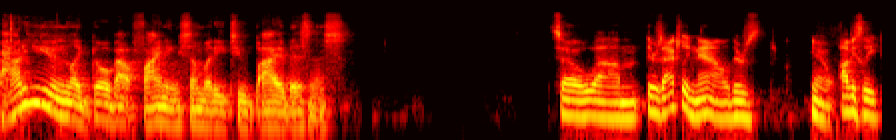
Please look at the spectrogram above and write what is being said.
how do you even like go about finding somebody to buy a business? So um, there's actually now there's you know obviously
